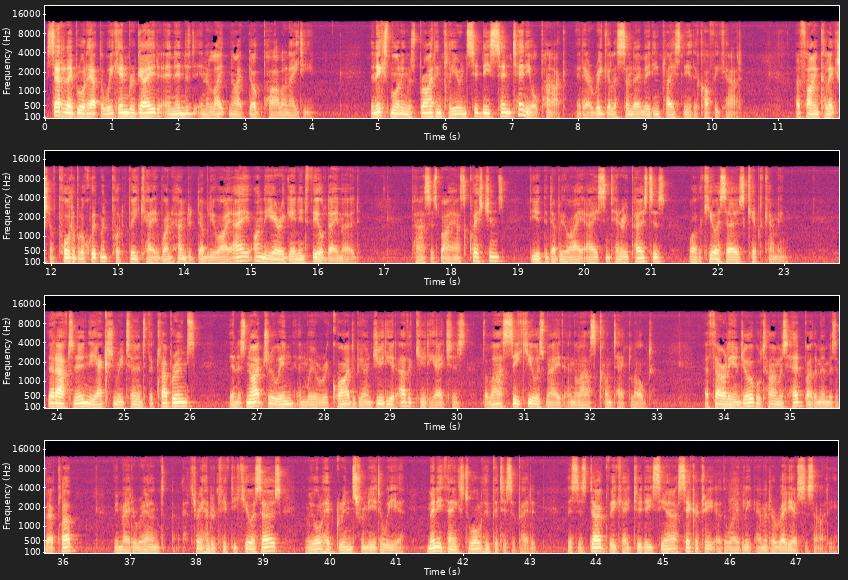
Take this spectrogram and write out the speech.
Saturday brought out the weekend brigade and ended in a late night dog pile on 80. The next morning was bright and clear in Sydney's Centennial Park at our regular Sunday meeting place near the coffee cart. A fine collection of portable equipment put VK100 WIA on the air again in field day mode. Passers by asked questions viewed the WIA centenary posters, while the QSOs kept coming. That afternoon, the action returned to the club rooms. Then, as night drew in and we were required to be on duty at other QTHs, the last CQ was made and the last contact logged. A thoroughly enjoyable time was had by the members of our club. We made around 350 QSOs and we all had grins from ear to ear. Many thanks to all who participated. This is Doug, VK2DCR, Secretary of the Waverley Amateur Radio Society.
